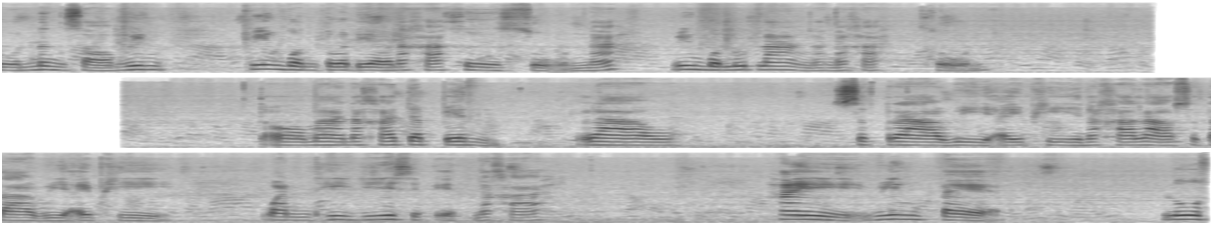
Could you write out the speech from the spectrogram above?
0 1 2วิ่ง วิ่งบนตัวเดียวนะคะ คือ0นย์นะ วิ่งบนรูดล่างอะนะคะ0ต่อมานะคะจะเป็นลาวสตาร์ VIP นะคะลาวสตาร์ VIP วันที่ 21 นะคะ ให้วิ่ง8ลูด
